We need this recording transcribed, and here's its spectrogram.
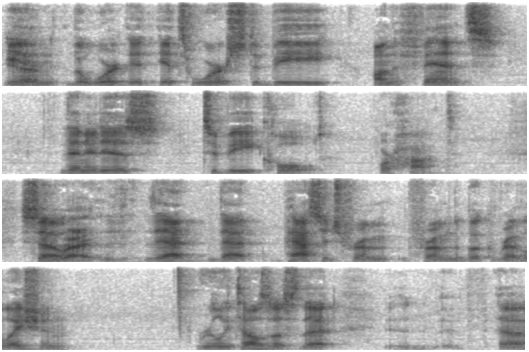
Yeah. and the wor- it, it's worse to be on the fence than it is to be cold or hot so Right. th- that that passage from from the book of Revelation really tells us that uh,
